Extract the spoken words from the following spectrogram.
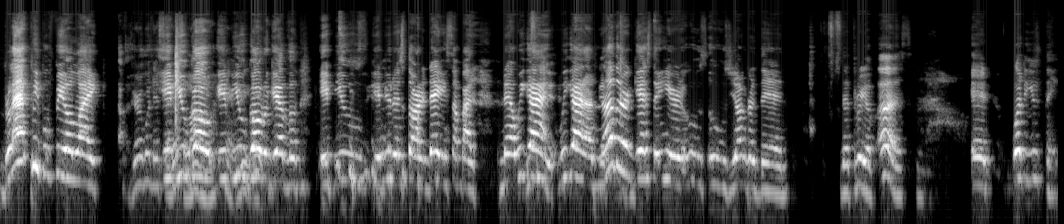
Black people feel like girl, what they say? if you go lie. if you go together if you if you done started dating somebody. Now we got we got another guest in here who's who's younger than the three of us. And what do you think?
